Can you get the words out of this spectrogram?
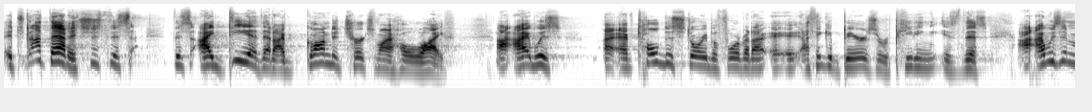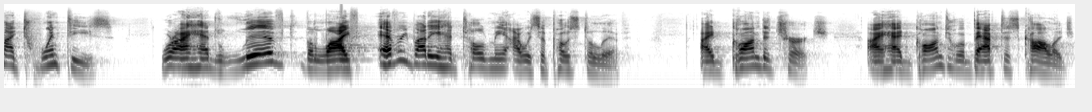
It's not that, it's just this, this idea that I've gone to church my whole life. I, I was, I, have told this story before, but I, I, think it bears repeating is this. I, I was in my 20s where I had lived the life everybody had told me I was supposed to live. I'd gone to church. I had gone to a Baptist college.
